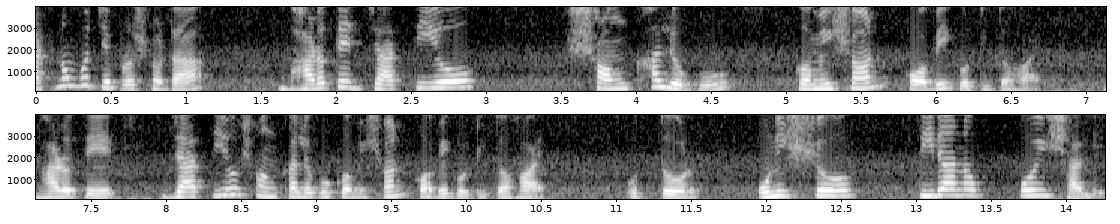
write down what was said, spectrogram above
আট নম্বর যে প্রশ্নটা, ভারতের জাতীয় সংখ্যালঘু কমিশন কবে গঠিত হয়? ভারতের জাতীয় সংখ্যালঘু কমিশন কবে গঠিত হয়? উত্তর, উনিশশো তিরানব্বই সালে।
